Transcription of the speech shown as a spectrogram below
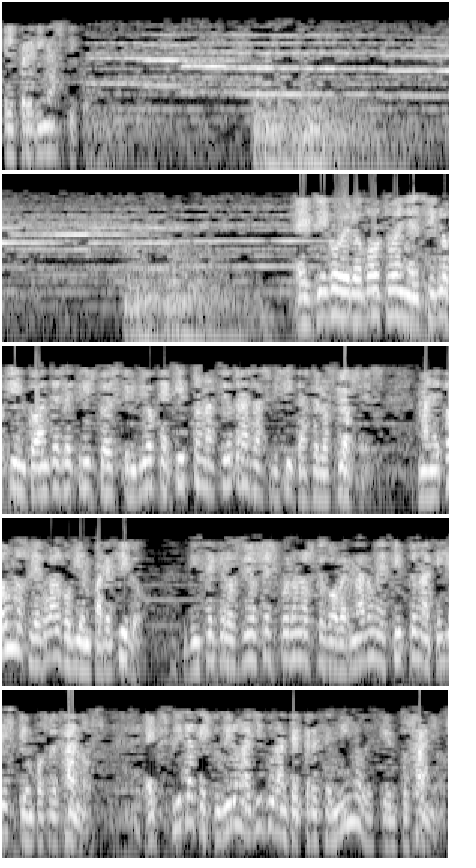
el predinástico. El griego Herodoto en el siglo V a.C. escribió que Egipto nació tras las visitas de los dioses. Manetón nos legó algo bien parecido. Dice que los dioses fueron los que gobernaron Egipto en aquellos tiempos lejanos. Explica que estuvieron allí durante 13.900 años.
